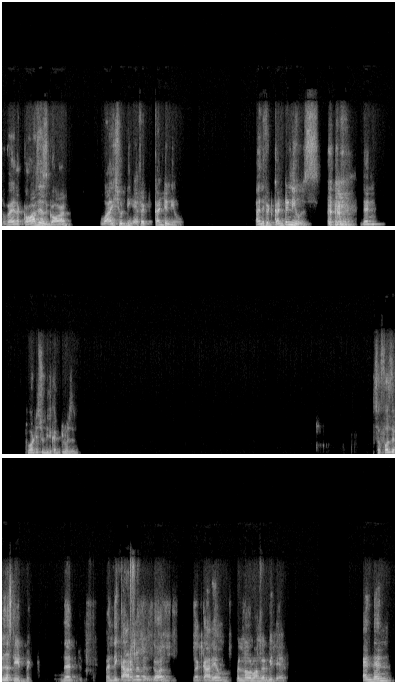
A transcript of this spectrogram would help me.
So, where the cause is gone, why should the effect continue? And if it continues, then what should be the conclusion? So first there is a statement that when the karanam is gone, the karyam will no longer be there. And then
